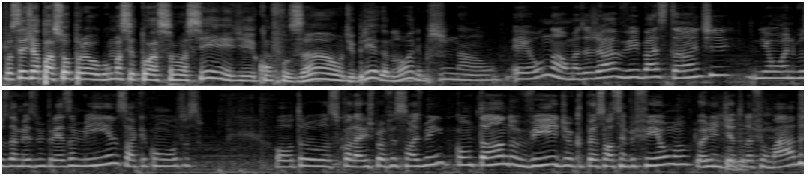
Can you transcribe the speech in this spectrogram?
Você já passou por alguma situação assim de confusão, de briga no ônibus? Não, eu não, mas eu já vi bastante em um ônibus da mesma empresa minha, só que com outros outros colegas de profissões me contando vídeo que o pessoal sempre filma, que hoje em dia tudo é filmado.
